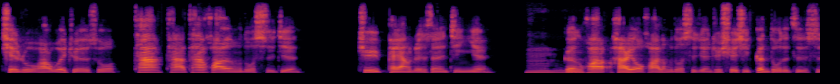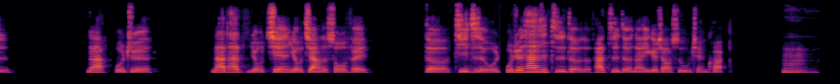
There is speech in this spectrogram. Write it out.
切入的话，我会觉得说，他他他花了那么多时间去培养人生的经验，嗯，跟花还有花那么多时间去学习更多的知识，那我觉得，那他有今天有这样的收费的机制，我我觉得他是值得的，他值得那一个小时五千块。嗯，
